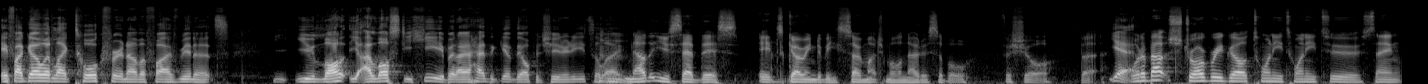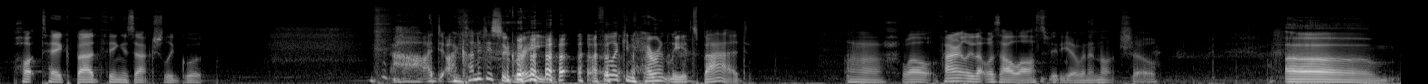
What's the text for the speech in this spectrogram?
if I go and like talk for another 5 minutes, you lost I lost you here, but I had to give the opportunity to like Now that you said this, it's going to be so much more noticeable for sure. But yeah. What about Strawberry Girl 2022 saying hot take bad thing is actually good? ah, I, d- I kind of disagree. I feel like inherently it's bad. Uh, well, apparently that was our last video in a nutshell. Um,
